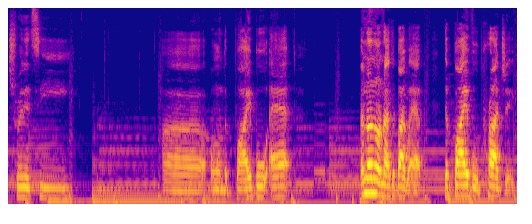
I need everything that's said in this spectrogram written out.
Trinity uh, on the Bible app. Oh, no, no, not the Bible app. The Bible Project.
